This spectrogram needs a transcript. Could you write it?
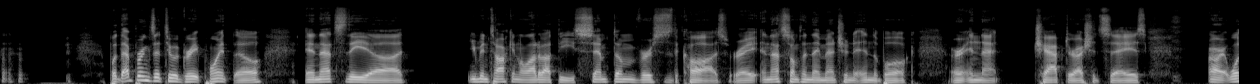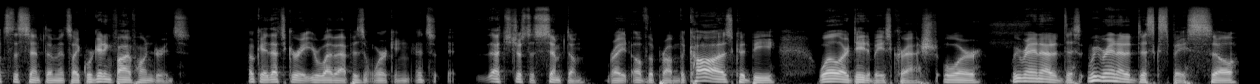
but that brings it to a great point, though, and that's the. uh You've been talking a lot about the symptom versus the cause, right? And that's something they mentioned in the book or in that chapter, I should say, is all right, what's the symptom? It's like we're getting 500s. Okay, that's great. Your web app isn't working. It's that's just a symptom, right, of the problem. The cause could be, well, our database crashed or we ran out of disk we ran out of disk space. So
